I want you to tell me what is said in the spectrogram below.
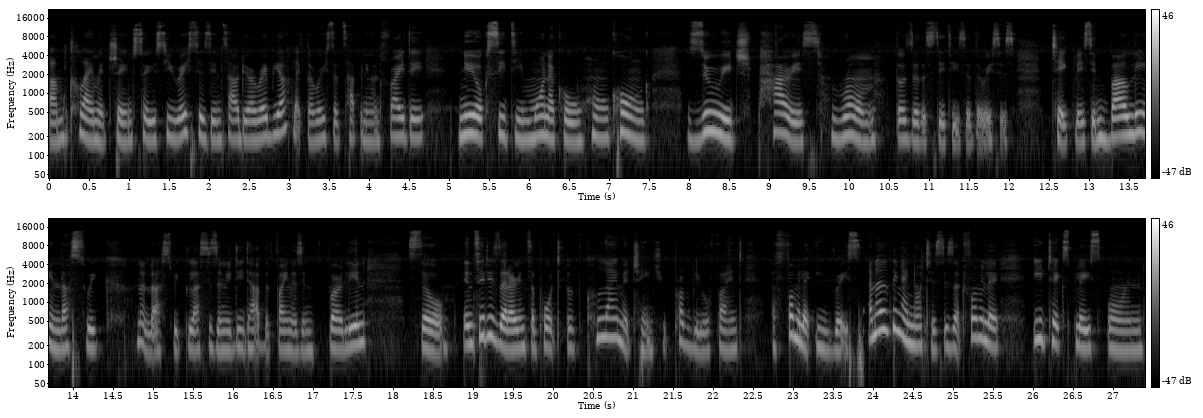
um, climate change. So you see races in Saudi Arabia, like the race that's happening on Friday, New York City, Monaco, Hong Kong, Zurich, Paris, Rome, those are the cities that the races take place in. Berlin last week, not last week, last season we did have the finals in Berlin. So, in cities that are in support of climate change, you probably will find a Formula E race. Another thing I noticed is that Formula E takes place on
